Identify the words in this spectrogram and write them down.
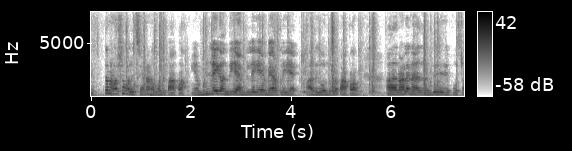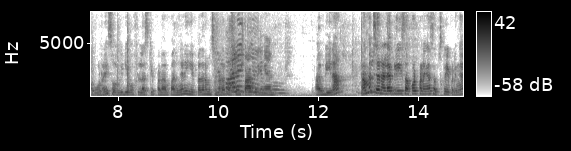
எத்தனை வருஷம் கழிச்சு வேணா நம்ம வந்து பார்க்கலாம். என் பிள்ளைய வந்து என் பிள்ளைய என் வேற பிள்ளைய அது வந்து கூட பார்க்கலாம். அதனால நான் அது வந்து போஸ்டா போடுறேன். ஸோ வீடியோவை ஃபுல்லாக ஸ்கிப் பண்ணாம பாருங்க. நீங்க இப்பதான் நம்ம சேனலை ஃபர்ஸ்ட் டைம் பார்க்குறீங்க அப்படின்னா நம்ம சேனலை ப்ளீஸ் சப்போர்ட் பண்ணுங்க சப்ஸ்கிரைப் பண்ணுங்க.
